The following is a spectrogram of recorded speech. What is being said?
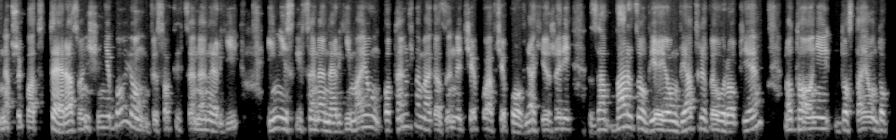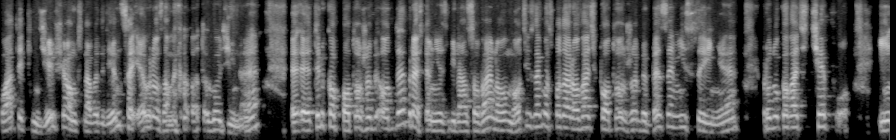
Na przykład teraz oni się nie boją wysokich cen energii i niskich cen energii, mają potężne magazyny ciepła w ciepłowniach. Jeżeli za bardzo wieją wiatry w Europie, no to oni dostają dopłaty 50, nawet więcej euro za megawattogodzinę, e, e, tylko po to, żeby odebrać tę niezbilansowaną moc i zagospodarować gospodarować po to, żeby bezemisyjnie produkować ciepło. I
